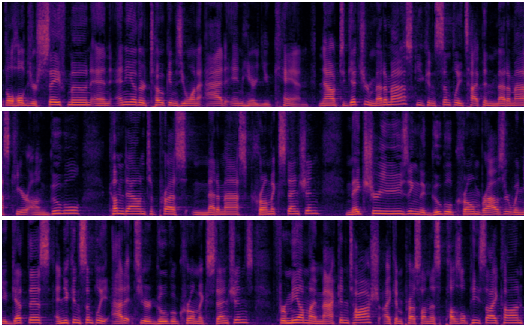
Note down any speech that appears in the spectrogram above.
it'll hold your SafeMoon and any other tokens you want to add in here, you can. Now to get your MetaMask, you can simply type in MetaMask here on Google, come down to press MetaMask Chrome extension. Make sure you're using the Google Chrome browser when you get this, and you can simply add it to your Google Chrome extensions. For me on my Macintosh, I can press on this puzzle piece icon,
